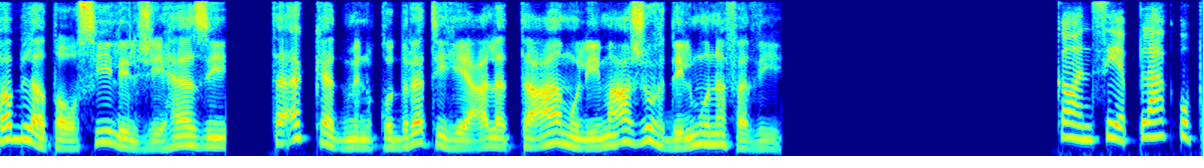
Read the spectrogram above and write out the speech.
قبل توصيل الجهاز، تأكد من قدرته على التعامل مع جهد المنفذ. ก่อนเสียบปลั๊กอุป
